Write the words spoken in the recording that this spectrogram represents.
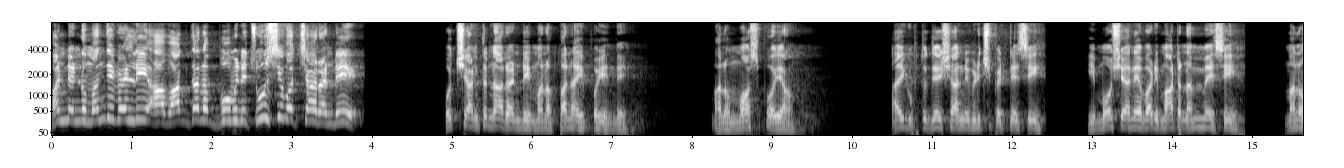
పన్నెండు మంది వెళ్ళి ఆ వాగ్దాన భూమిని చూసి వచ్చారండి. వచ్చి అంటున్నారండి మన పని అయిపోయింది. మనం మోసపోయాం. ఐగుప్తు దేశాన్ని విడిచిపెట్టేసి ఈ మోషే అనేవాడి మాట నమ్మేసి మనం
